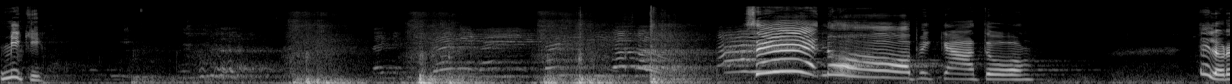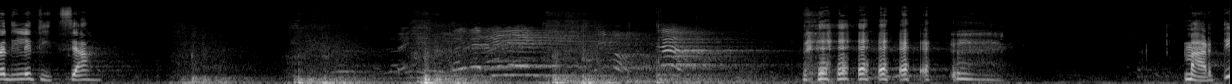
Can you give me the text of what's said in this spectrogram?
Miki. Sì, no, peccato. E l'ora di Letizia. Marti.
